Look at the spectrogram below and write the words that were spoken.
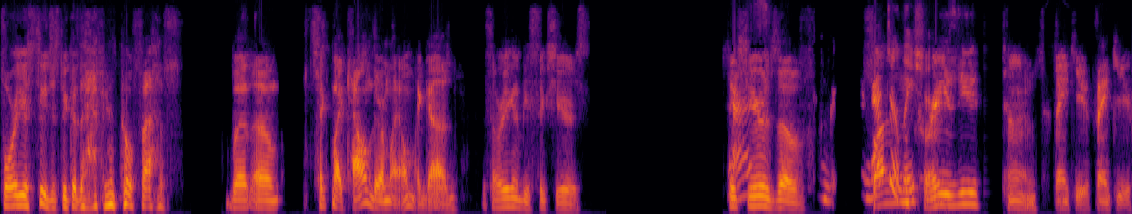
four years too, just because it happened so fast. But um, check my calendar. I'm like, oh my god, it's already gonna be six years. Six That's- years of Congratulations. crazy times. Thank you, thank you,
